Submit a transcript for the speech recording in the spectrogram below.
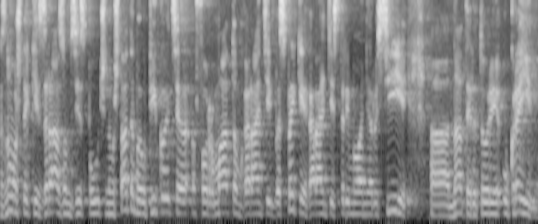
знову ж таки разом зі Сполученими Штатами опікується форматом гарантій безпеки, гарантій стримування Росії а, на території України.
